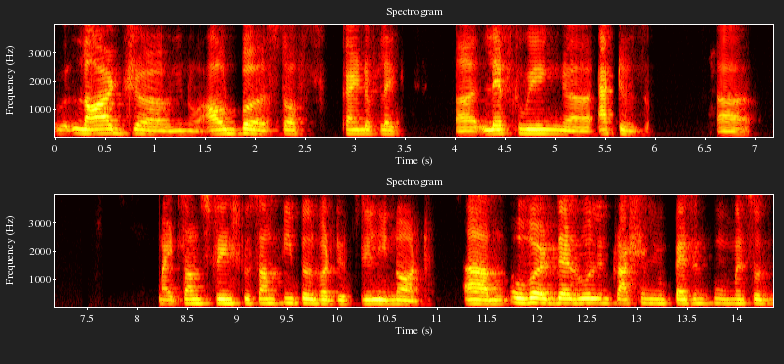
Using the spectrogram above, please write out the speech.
large, you know, outburst of kind of like left-wing activism. Might sound strange to some people, but it's really not. Um, over their role in crushing peasant movements. So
